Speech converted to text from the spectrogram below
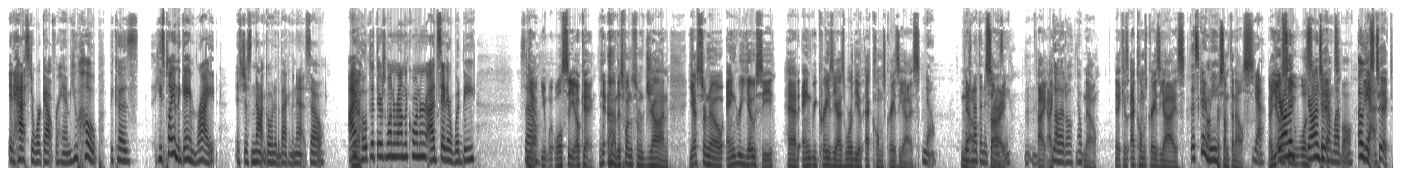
it has to work out for him. You hope because he's playing the game right. It's just not going to the back of the net. So I Yeah. hope that there's one around the corner. I'd say there would be. So Yeah, you, we'll see. Okay, this one's from John. Yes or no? Angry Josi had angry crazy eyes worthy of Ekholm's crazy eyes. no, there's no, nothing as sorry. crazy. I, I Not at all. Nope. no, because Ekholm's crazy eyes They scare uh, me. or something else. Yeah. now, They're on a- was they're on a different level. Oh, he yeah. was ticked,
